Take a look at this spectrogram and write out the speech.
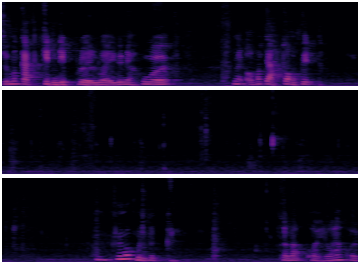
ซื้อมากัดกินดิบรวยๆอยู่เนี่ยเว้ยนี่ออกมาจากท้องปิดไม่ว่าเป็นจะกินสลับข่อยว่าข่อย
